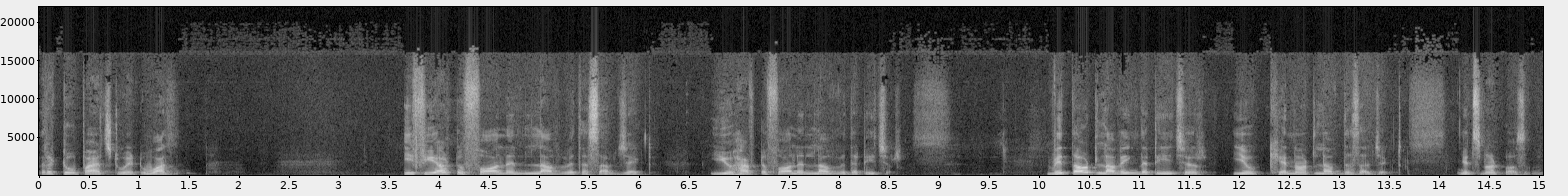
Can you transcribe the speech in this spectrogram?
there are two parts to it. One, if you have to fall in love with a subject, you have to fall in love with the teacher. Without loving the teacher, you cannot love the subject. It's not possible.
